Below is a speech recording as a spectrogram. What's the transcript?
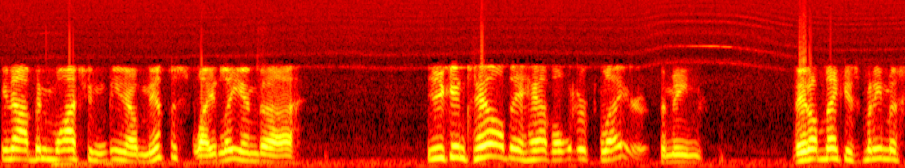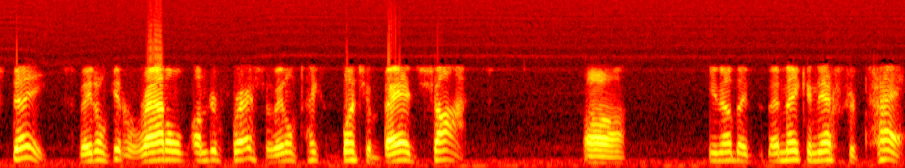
you know, I've been watching you know Memphis lately, and uh, you can tell they have older players. I mean, they don't make as many mistakes. They don't get rattled under pressure. They don't take a bunch of bad shots. Uh, you know, they they make an extra pass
